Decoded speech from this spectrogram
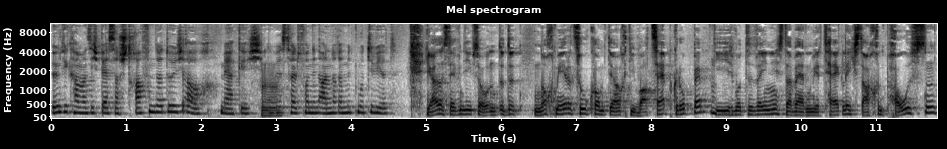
irgendwie kann man sich besser straffen dadurch auch, merke ich. Mhm. Du wirst halt von den anderen mit motiviert. Ja, das ist definitiv so. Und, und noch mehr dazu kommt ja auch die WhatsApp-Gruppe, die mhm. wo da drin ist. Da werden wir täglich Sachen posten.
